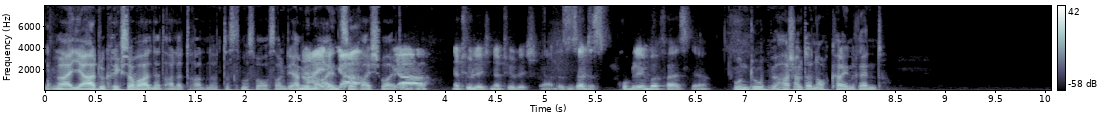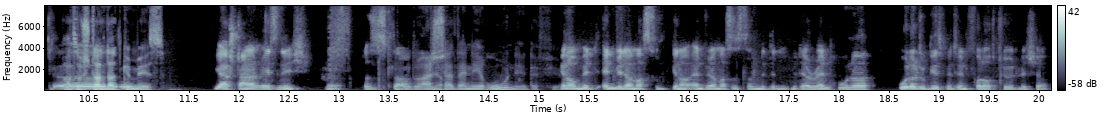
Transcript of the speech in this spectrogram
Na ja, du kriegst aber halt nicht alle dran, ne? Das muss man auch sagen. Die haben ja nur eins zur ja, Reichweite. Ja, natürlich, natürlich. Ja, das ist halt das Problem bei Fire Slayer. Und du hast halt dann auch keinen Rent. Also Äh, standardgemäß. Ja, standardmäßig nicht. Ja, das ist klar. Aber du hast ja, deine Rune dafür. Genau, mit entweder machst du, genau, entweder machst du es dann mit, den, mit der Rent-Rune oder du gehst mit den voll auf tödliche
